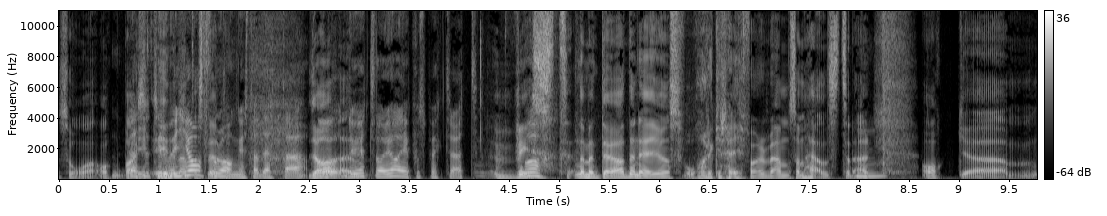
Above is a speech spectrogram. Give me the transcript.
så, och bara Alltså till och med jag får ångest av detta. Ja. Och du vet var jag är på spektrat. Visst, Nej, men döden är ju en svår grej för vem som helst. Sådär. Mm. Och, ehm,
